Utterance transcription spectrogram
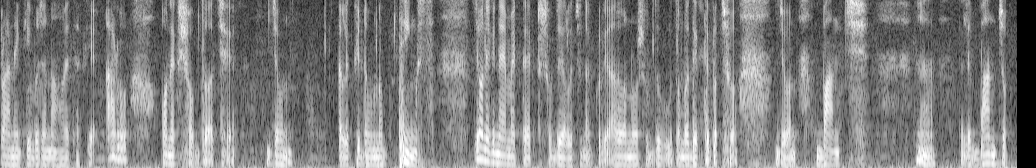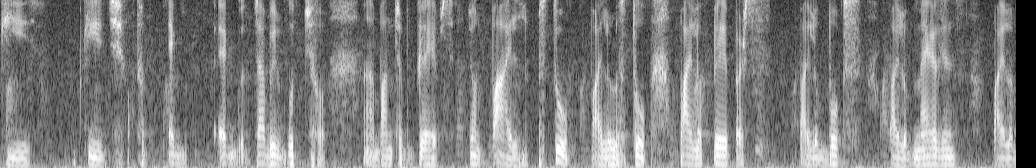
প্রাণীকে বোঝানো হয়ে থাকে। আরও অনেক শব্দ আছে, যেমন কালেক্টেড নাউন অফ থিংস যেমন এখানে আমি একটা একটা শব্দ আলোচনা করি, আর অন্য শব্দগুলো তোমরা দেখতে পাচ্ছ, যেমন বাঞ্চ হ্যাঁ তাহলে বাঞ্চ অফ কিজ কিজ অর্থাৎ এক এক চাবির গুচ্ছ বাঞ্চ অফ গ্রেপস যেমন পাইল স্তূপ পাইল হলো স্তূপ pile of papers pile of books pile of magazines pile of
